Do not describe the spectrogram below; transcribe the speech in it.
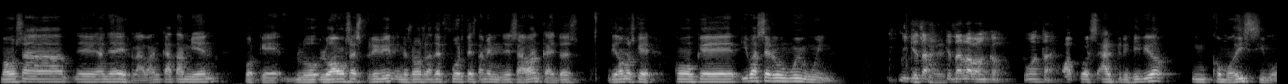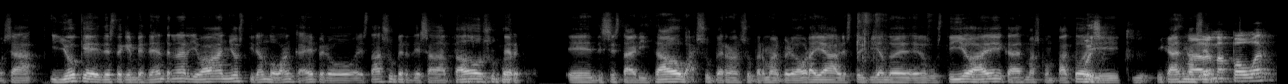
vamos a eh, añadir la banca también, porque lo, lo vamos a exprimir y nos vamos a hacer fuertes también en esa banca. Entonces, digamos que como que iba a ser un win-win. ¿Y qué tal? ¿Qué tal la banca? ¿Cómo estás? Ah, Pues al principio incomodísimo, o sea, y yo que desde que empecé a entrenar llevaba años tirando banca, ¿eh? pero estaba súper desadaptado, súper eh, desestabilizado, va, súper mal, súper mal, pero ahora ya le estoy pillando el, el gustillo ahí, cada vez más compacto Pues- y, y cada vez más... Cada vez más power.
